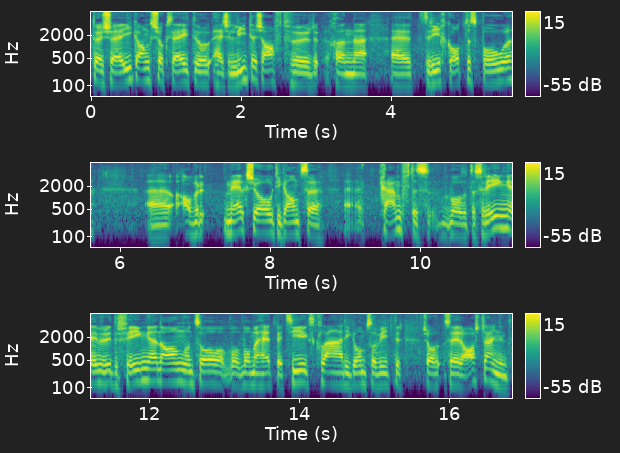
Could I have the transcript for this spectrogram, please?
Du hast äh, eingangs schon gesagt, du hast eine Leidenschaft für können, äh, das Reich Gottes bauen. Äh, aber merkst du auch die ganzen äh, Kämpfe, das, wo das Ringen, immer wieder Finger und so, wo, man hat, Beziehungsklärung und so weiter, schon sehr anstrengend.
